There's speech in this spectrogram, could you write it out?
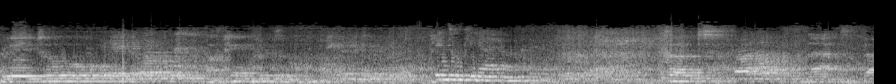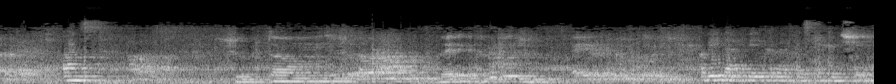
Pritu of uh, King Pritu. Pritu királynak Tat that. azt Shuktam Vedic conclusion. a védák végkövetkeztetését.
